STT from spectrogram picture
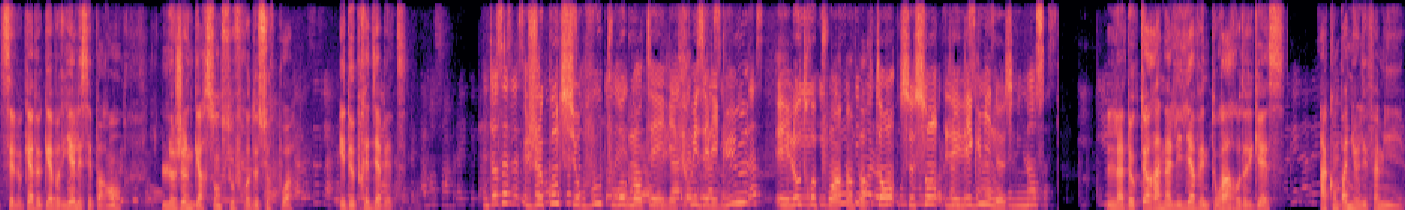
C'est le cas de Gabriel et ses parents. Le jeune garçon souffre de surpoids et de prédiabète. Je compte sur vous pour augmenter les fruits et légumes. Et l'autre point important, ce sont les légumineuses. La docteure Ana Lilia Ventura Rodriguez accompagne les familles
